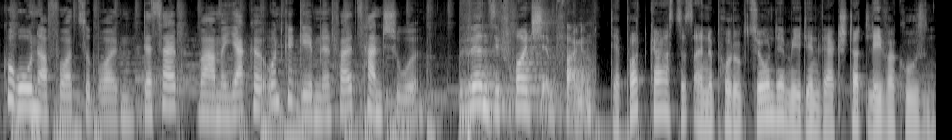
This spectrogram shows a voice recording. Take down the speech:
Corona vorzubeugen. Deshalb warme Jacke und gegebenenfalls Handschuhe. Wir werden Sie freundlich empfangen. Der Podcast ist eine Produktion der Medienwerkstatt Leverkusen,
